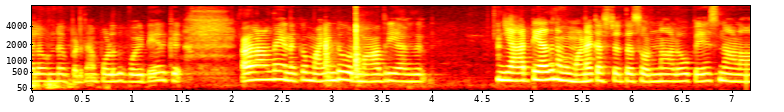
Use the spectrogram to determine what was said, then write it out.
வேலை உண்டு இப்படி தான் பொழுது போயிட்டே இருக்குது அதனால தான் எனக்கு மைண்டு ஒரு மாதிரி ஆகுது. யார்கிட்டையாவது நம்ம மன கஷ்டத்தை சொன்னாலோ பேசினாலோ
